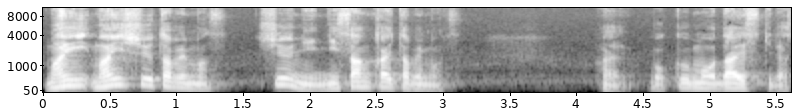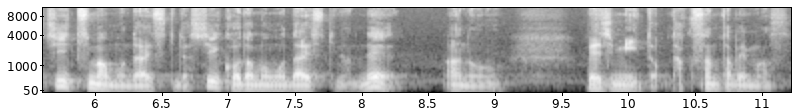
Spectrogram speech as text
毎毎週食べます。週に23回食べます。はい。僕も大好きだし妻も大好きだし子供も大好きなんであのベジミートたくさん食べます。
